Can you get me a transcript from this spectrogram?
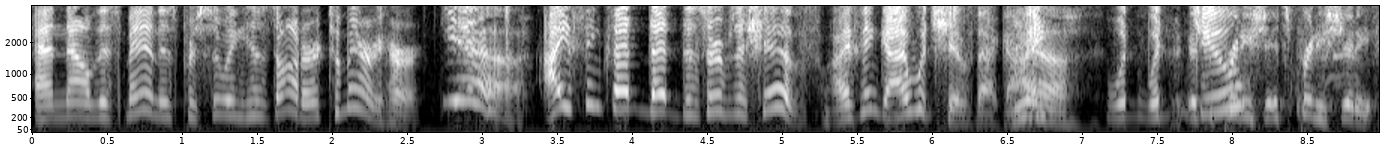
and now this man is pursuing his daughter to marry her. Yeah. I think that that deserves a shiv. I think I would shiv that guy. Yeah. Would wouldn't It's you? pretty. sh- It's pretty shitty.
